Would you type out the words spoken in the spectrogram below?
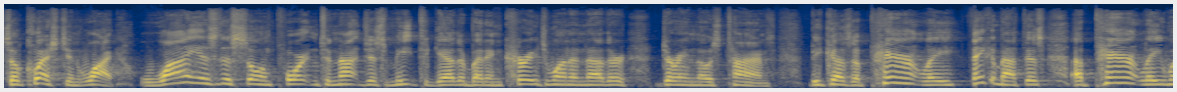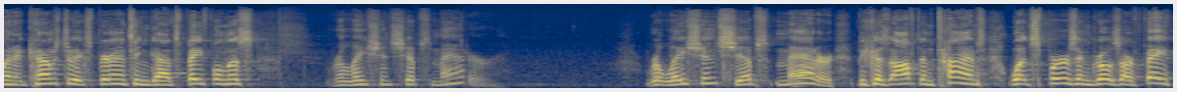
So, question why? Why is this so important to not just meet together, but encourage one another during those times? Because apparently, think about this, apparently, when it comes to experiencing God's faithfulness, relationships matter. Relationships matter because oftentimes what spurs and grows our faith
